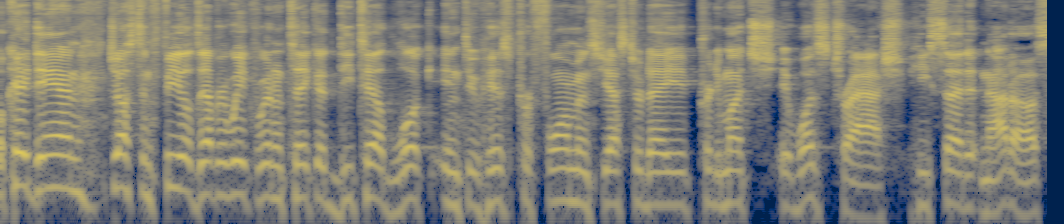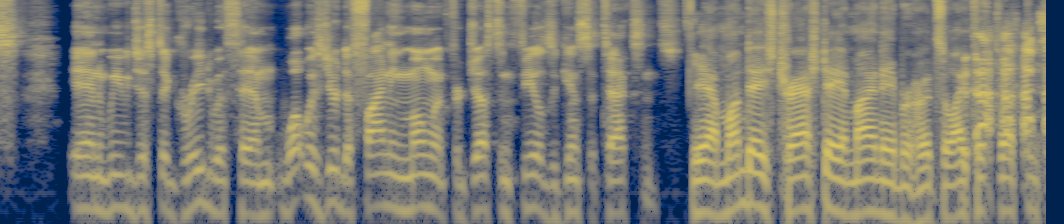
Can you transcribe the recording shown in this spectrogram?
Okay, Dan, Justin Fields, every week we're going to take a detailed look into his performance yesterday. Pretty much it was trash. He said it, not us. And we just agreed with him. What was your defining moment for Justin Fields against the Texans? Yeah, Monday's trash day in my neighborhood. So I took Justin's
